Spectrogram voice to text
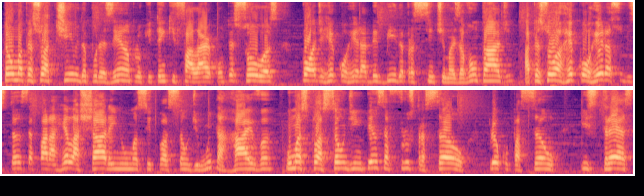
Então, uma pessoa tímida, por exemplo, que tem que falar com pessoas, pode recorrer à bebida para se sentir mais à vontade. A pessoa recorrer à substância para relaxar em uma situação de muita raiva, uma situação de intensa frustração, preocupação, estresse,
